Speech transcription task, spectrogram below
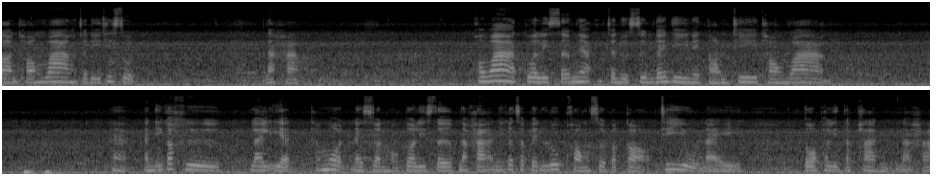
ตอนท้องว่างจะดีที่สุดนะคะ เพราะว่าตัว Reserve เนี่ยจะดูดซึมได้ดีในตอนที่ท้องว่าง อันนี้ก็คือรายละเอียดทั้งหมดในส่วนของตัว Reserve นะคะ อันนี้ก็จะเป็นรูปของส่วนประกอบที่อยู่ในตัวผลิตภัณฑ์นะคะ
